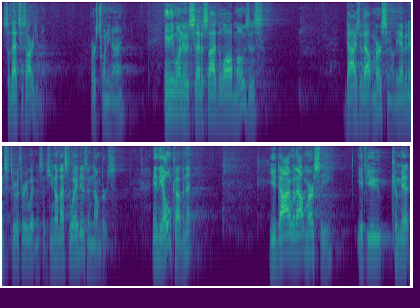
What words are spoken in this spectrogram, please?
So that's his argument. Verse 29 Anyone who has set aside the law of Moses dies without mercy on the evidence of two or three witnesses. You know, that's the way it is in Numbers. In the Old Covenant, you die without mercy if you commit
